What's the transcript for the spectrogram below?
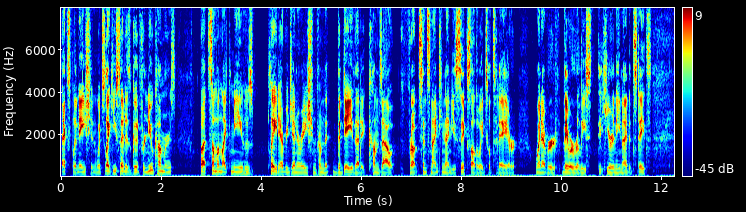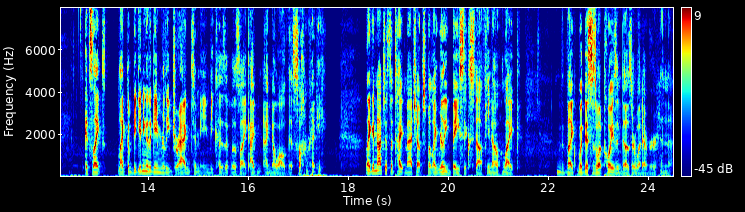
explanation, which like you said is good for newcomers, but someone like me who's played every generation from the, the day that it comes out from since 1996 all the way till today or whenever they were released here in the United States. It's like like the beginning of the game really dragged to me because it was like I I know all this already. like and not just the type matchups, but like really basic stuff, you know, like like what this is what poison does or whatever. And uh,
